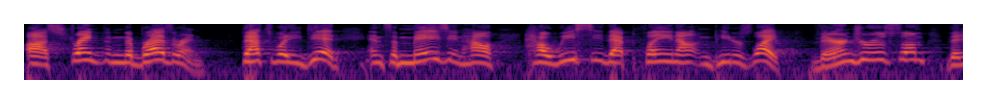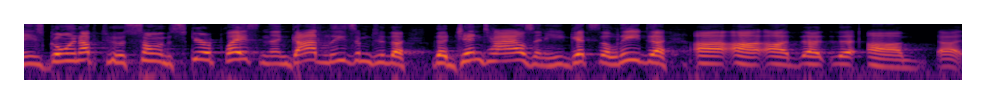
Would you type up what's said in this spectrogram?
uh, strengthen the brethren. That's what he did. And it's amazing how, how we see that playing out in Peter's life. There in Jerusalem, then he's going up to some obscure place, and then God leads him to the, the Gentiles, and he gets to lead the, uh, uh, uh, the, the, um, uh,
